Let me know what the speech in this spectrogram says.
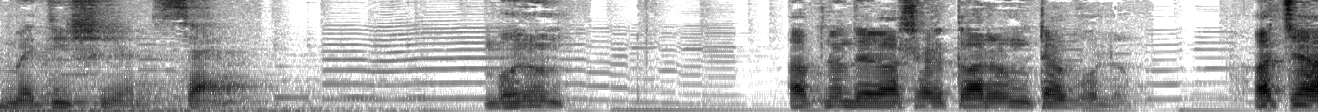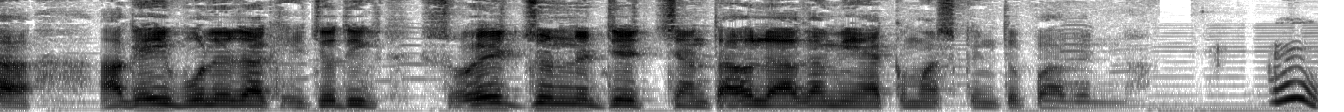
ম্যাজিশিয়ান স্যাম। বলুন আপনাদের আসার কারণটা বলুন। আচ্ছা আগেই বলে রাখি যদি শোয়ের জন্য ডেট চান তাহলে আগামী এক মাস কিন্তু পাবেন না। হুম।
